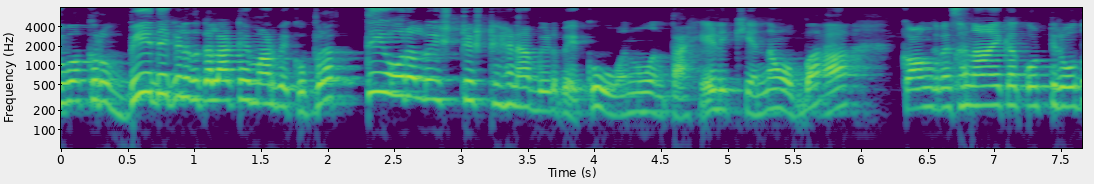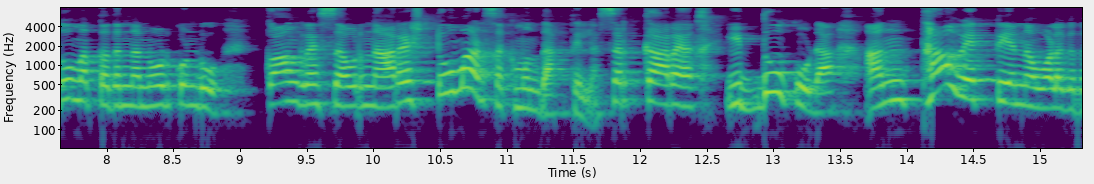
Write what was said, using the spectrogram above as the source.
ಯುವಕರು ಬೀದಿಗಿಳಿದು ಗಲಾಟೆ ಮಾಡಬೇಕು ಪ್ರತಿ ಊರಲ್ಲೂ ಇಷ್ಟಿಷ್ಟು ಹೆಣ ಬೀಳಬೇಕು ಅನ್ನುವಂಥ ಹೇಳಿಕೆಯನ್ನು ಒಬ್ಬ ಕಾಂಗ್ರೆಸ್ ನಾಯಕ ಕೊಟ್ಟಿರೋದು. ಮತ್ತು ಅದನ್ನು ನೋಡಿಕೊಂಡು ಕಾಂಗ್ರೆಸ್ ಅವ್ರನ್ನ ಅರೆಸ್ಟು ಮಾಡ್ಸಕ್ಕೆ ಮುಂದಾಗ್ತಿಲ್ಲ. ಸರ್ಕಾರ ಇದ್ದೂ ಕೂಡ ಅಂಥ ವ್ಯಕ್ತಿಯನ್ನು ಒಳಗೆ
